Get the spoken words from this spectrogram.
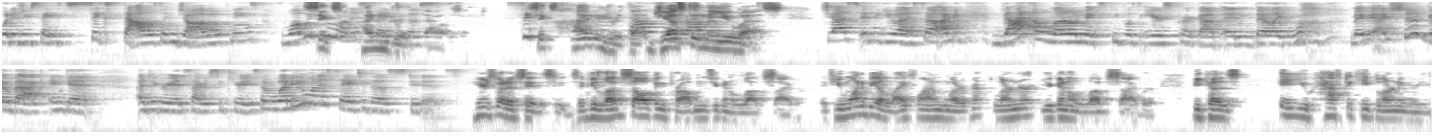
what did you say, six thousand job openings? What would you want to say to those? 600,000 just in the US just in the US. So, I mean, that alone makes people's ears perk up and they're like, well, maybe I should go back and get a degree in cybersecurity. So, what do you want to say to those students? Here's what I'd say to students if you love solving problems, you're going to love cyber. If you want to be a lifelong learner, you're going to love cyber because you have to keep learning or you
